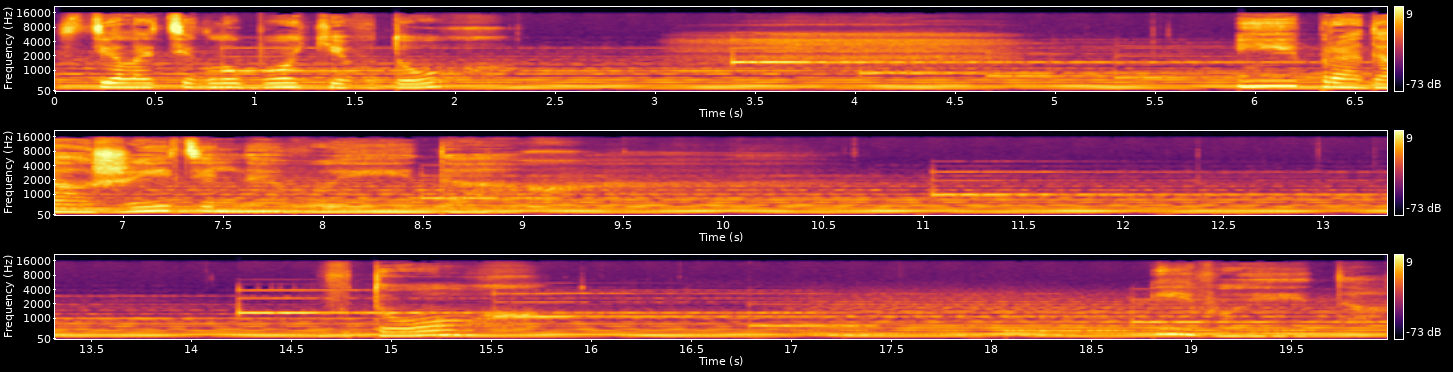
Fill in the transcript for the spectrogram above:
Сделайте глубокий вдох и продолжительный выдох. Вдох и выдох.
